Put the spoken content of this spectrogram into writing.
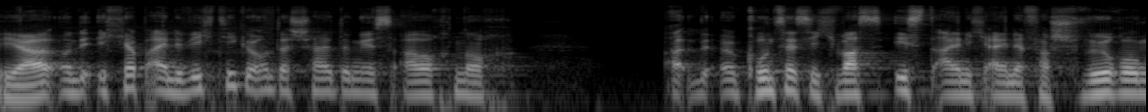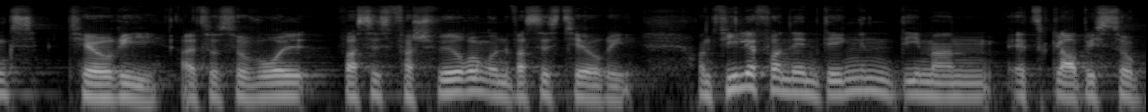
Ja, und ich glaube, eine wichtige Unterscheidung ist auch noch, grundsätzlich, was ist eigentlich eine Verschwörungstheorie? Also sowohl, was ist Verschwörung und was ist Theorie? Und viele von den Dingen, die man jetzt, glaube ich, so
